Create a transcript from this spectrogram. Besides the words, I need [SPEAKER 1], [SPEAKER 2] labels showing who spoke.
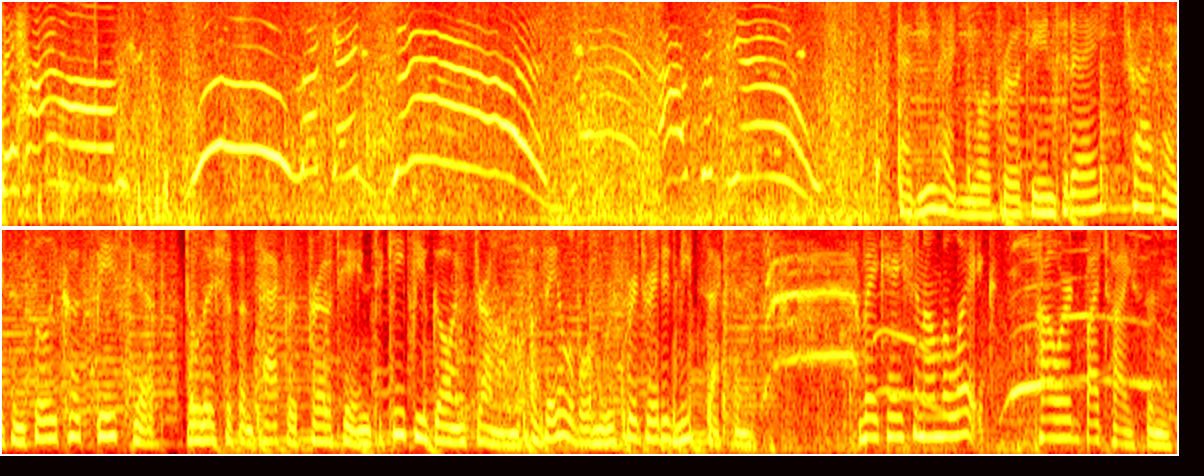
[SPEAKER 1] Say hi, Mom. Woo! Yeah! How's the view? Have you had your protein today? Try Tyson fully cooked beef tips. Delicious and packed with protein to keep you going strong. Available in the refrigerated meat section. Vacation on the lake. Powered by Tyson.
